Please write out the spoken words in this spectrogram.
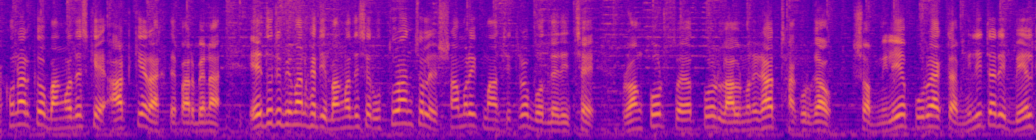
এখন আর কেউ বাংলাদেশকে আটকে রাখতে পারবে না। এই দুটি বিমান ঘাঁটি বাংলাদেশের উত্তরাঞ্চলের সামরিক মানচিত্র বদলে দিচ্ছে। রংপুর, সৈয়দপুর, লালমনিরহাট, ঠাকুরগাঁও, সব মিলিয়ে পুরো একটা মিলিটারি বেল্ট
